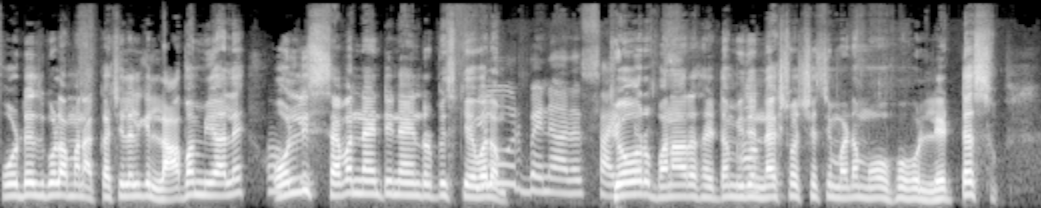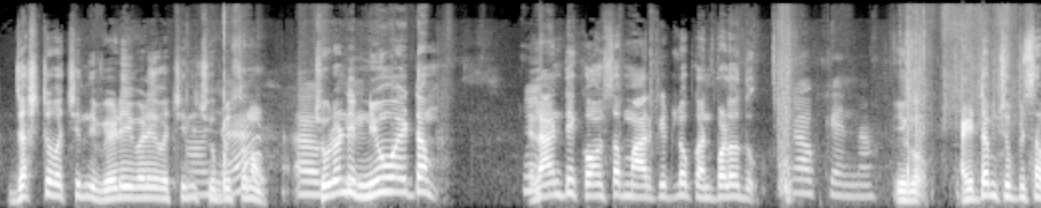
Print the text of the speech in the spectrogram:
ఫోర్ డేస్ కూడా మన అక్క చెల్లెలకి లాభం ఇవ్వాలి only seven ninety nine rupees కేవలం. Pure Benares pure Banaras item ఇది నెక్స్ట్ వచ్చేసి మేడం ఓహో లేటెస్ట్ జస్ట్ వచ్చింది వేడి వేడి వచ్చింది చూపిస్తున్నాం. చూడండి న్యూ ఐటమ్ ఎలాంటి కాన్సెప్ట్ మార్కెట్లో కనపడదు ఇగో ఐటమ్ చూపిస్తా.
